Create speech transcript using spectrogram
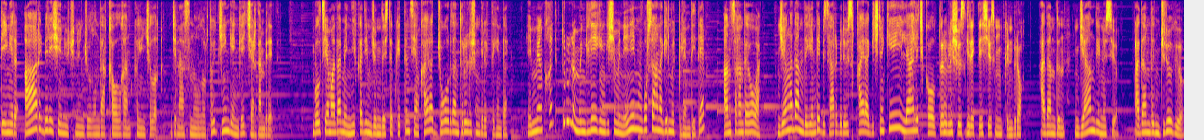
теңир ар бир ишенүүчүнүн жолунда кабылган кыйынчылык жана сыноолорду жеңгенге жардам берет. Бул темада мен никодим жөнүндө эстеп кеттим сен кайра жогорудан төрөлүшүң керек дегенде. Эми мен кантип төрөлөм? Мен килейген кишимин энемдин курсагына кирмек белем дейт э? Анысы кандай ооба? Жаңы адам дегенде биз ар бирибиз кайра кичинекей лялечка болуп төрөлүшүбүз керек дешибиз мүмкүн. Бирок адамдын жан дүйнөсү адамдын жүрөгү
